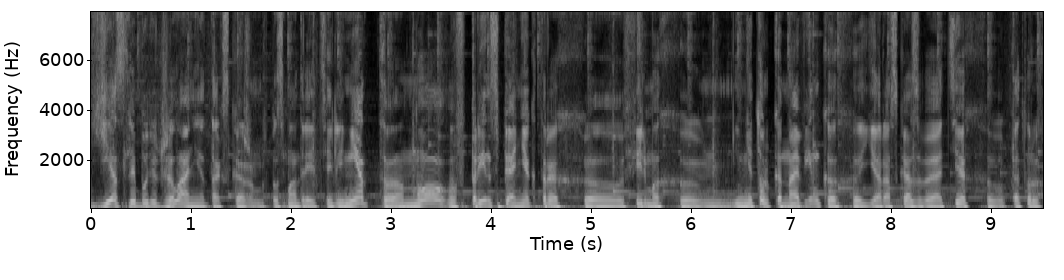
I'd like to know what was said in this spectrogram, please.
если будет желание, так скажем, посмотреть или нет, э, но, в принципе, о некоторых фильмах, не только новинках, я рассказываю, о тех, которых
